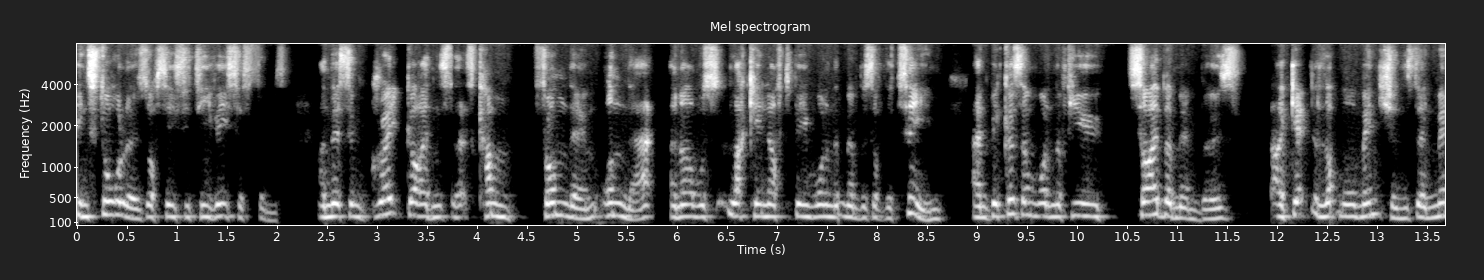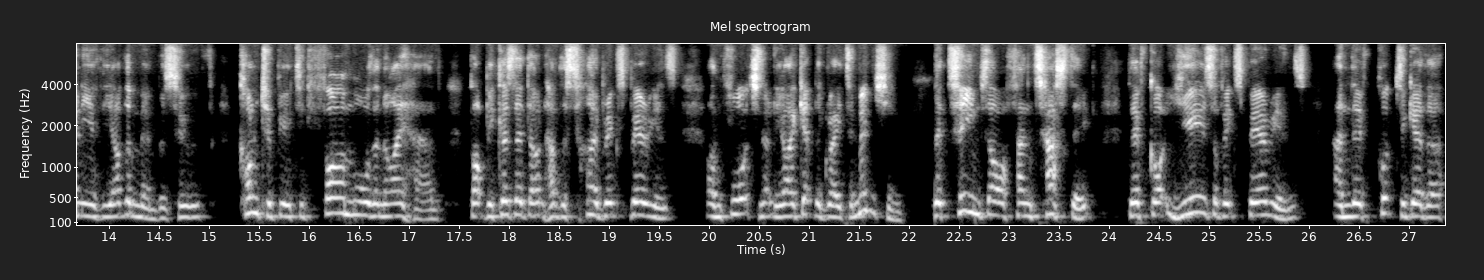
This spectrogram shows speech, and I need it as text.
installers of CCTV systems. And there's some great guidance that's come from them on that. And I was lucky enough to be one of the members of the team. And because I'm one of the few cyber members, I get a lot more mentions than many of the other members who've contributed far more than I have. But because they don't have the cyber experience, unfortunately, I get the greater mention. The teams are fantastic. They've got years of experience and they've put together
